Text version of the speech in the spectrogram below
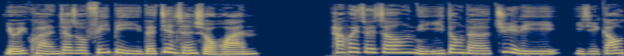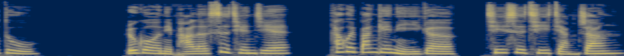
有一款叫做 Phoebe 的健身手环，它会追踪你移动的距离以及高度。如果你爬了四千阶，它会颁给你一个七四七奖章，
